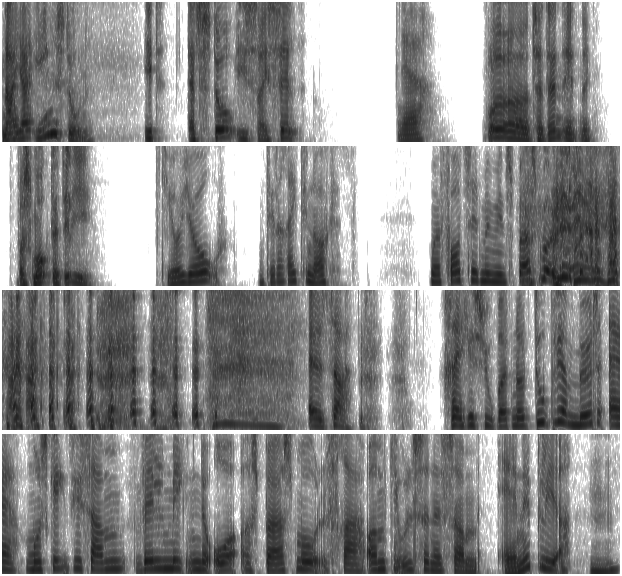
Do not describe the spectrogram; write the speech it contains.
Nej, jeg er enestående. Et, at stå i sig selv. Ja. Prøv at tage den ind, ikke? Hvor smukt er det lige? Jo, jo. Det er da rigtigt nok. Må jeg fortsætte med mine spørgsmål? altså, Rikke Schubert, når du bliver mødt af måske de samme velmenende ord og spørgsmål fra omgivelserne, som Anne bliver, Mm.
